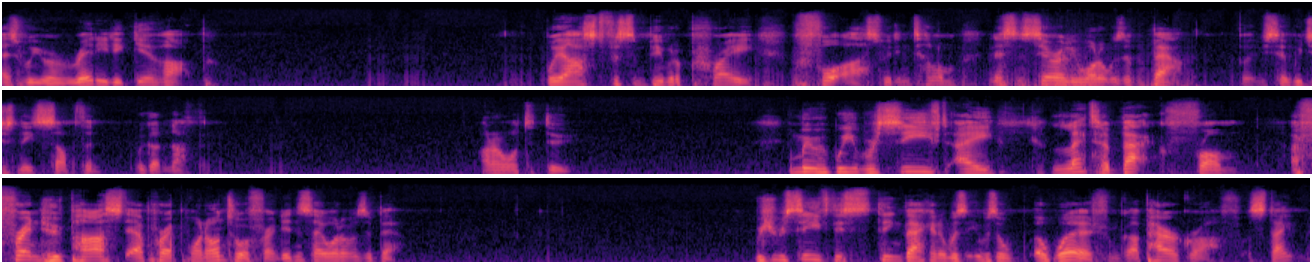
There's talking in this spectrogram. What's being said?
as we were ready to give up, we asked for some people to pray for us. We didn't tell them necessarily what it was about, but we said we just need something. We got nothing. I don't know what to do. And we, we received a letter back from a friend who passed our prayer point on to a friend, didn't say what it was about. We received this thing back, and it was, it was a, a word from God, a paragraph, a statement.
